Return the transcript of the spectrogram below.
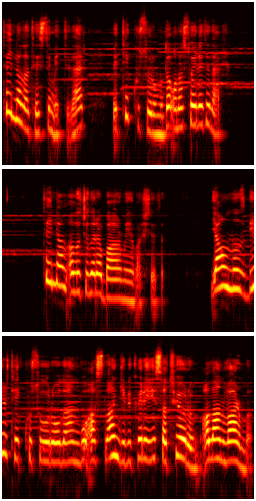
Tellal'a teslim ettiler ve tek kusurumu da ona söylediler. Tellal alıcılara bağırmaya başladı. Yalnız bir tek kusuru olan bu aslan gibi köleyi satıyorum. Alan var mı?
